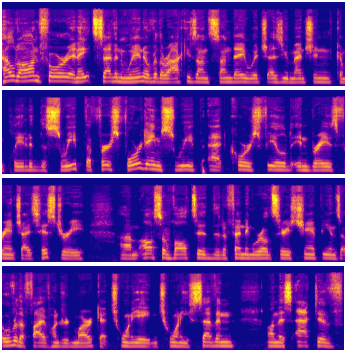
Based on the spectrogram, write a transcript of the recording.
held on for an 8 7 win over the Rockies on Sunday, which, as you mentioned, completed the sweep, the first four game sweep at Coors Field in Braves franchise history. Um, also vaulted the defending World Series champions over the 500 mark at 28 and 27 on this active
